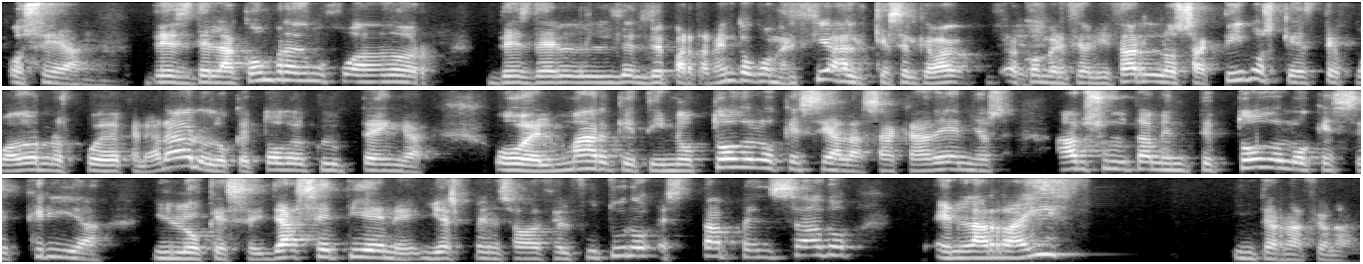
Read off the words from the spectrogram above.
O sea, desde la compra de un jugador desde el, departamento comercial, que es el que va a comercializar los activos que este jugador nos puede generar o lo que todo el club tenga, o el marketing o todo lo que sea las academias, absolutamente todo lo que se cría y lo que se, ya se tiene y es pensado hacia el futuro, está pensado en la raíz internacional.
